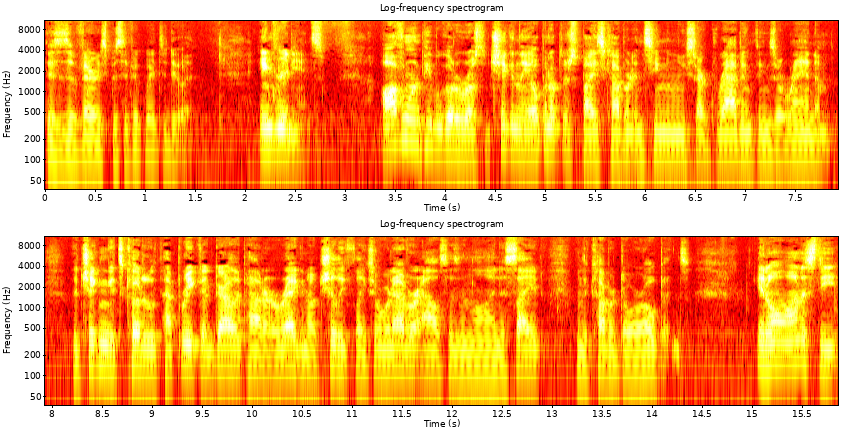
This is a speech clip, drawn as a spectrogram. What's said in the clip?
this is a very specific way to do it. Ingredients. Often, when people go to roast a chicken, they open up their spice cupboard and seemingly start grabbing things at random. The chicken gets coated with paprika, garlic powder, oregano, chili flakes, or whatever else is in the line of sight when the cupboard door opens. In all honesty,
